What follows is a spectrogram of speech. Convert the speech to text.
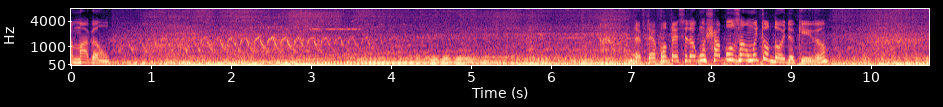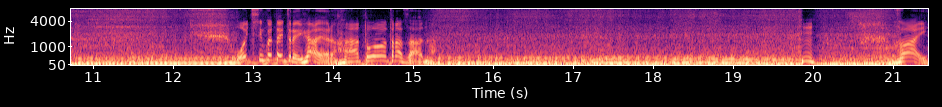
Bora, magão. Deve ter acontecido algum chabuzão muito doido aqui, viu? 8h53, já era. Ah, tô atrasado. Hum. Vai.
